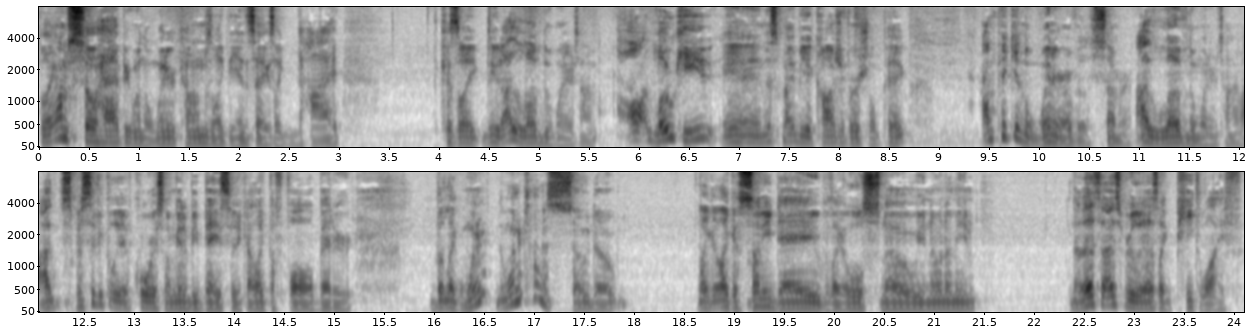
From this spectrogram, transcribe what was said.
but like I'm so happy when the winter comes, like the insects like die. Cause like, dude, I love the wintertime. Uh, low key, and this might be a controversial pick. I'm picking the winter over the summer. I love the wintertime. I specifically, of course, I'm gonna be basic. I like the fall better. But like winter the wintertime is so dope. Like like a sunny day with like a little snow, you know what I mean? Now that's that's really that's like peak life.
